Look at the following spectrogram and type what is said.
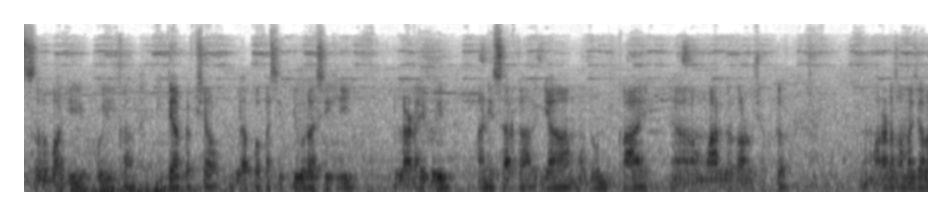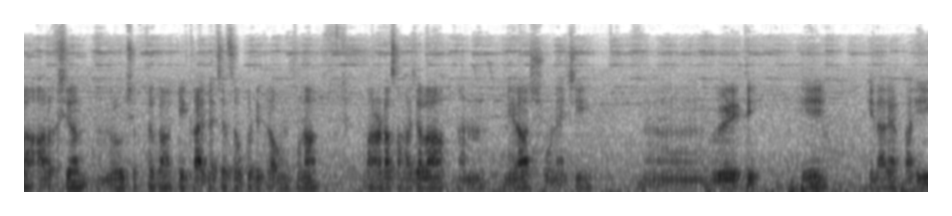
सहभागी होईल का? की त्यापेक्षा व्यापक अशी तीव्र अशी ही लढाई होईल आणि सरकार यामधून काय मार्ग काढू शकतं? मराठा समाजाला आरक्षण मिळू शकतं का? की कायद्याच्या चौकटीत राहून पुन्हा मराठा समाजाला निराश होण्याची वेळ येते? हे येणाऱ्या काही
